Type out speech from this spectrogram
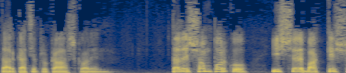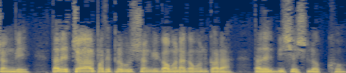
তার কাছে প্রকাশ করেন। তাদের সম্পর্ক ঈশ্বরের বাক্যের সঙ্গে, তাদের চলার পথে প্রভুর সঙ্গে গমনাগমন করা তাদের বিশেষ লক্ষ্য।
